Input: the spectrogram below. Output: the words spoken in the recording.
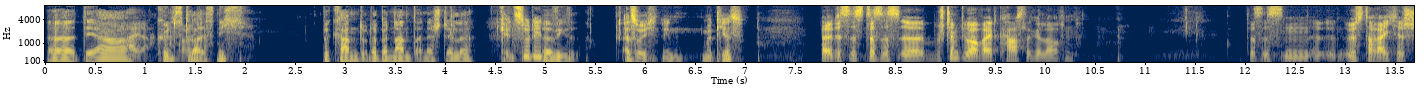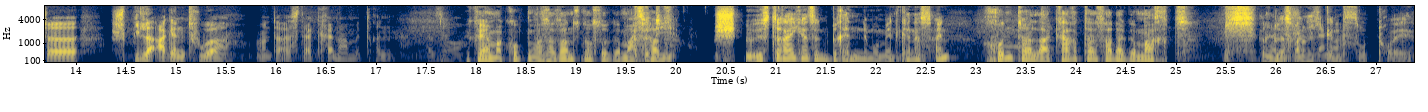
Äh, der ah, ja, Künstler ist nicht bekannt oder benannt an der Stelle. Kennst du den? Äh, wie, also ich, den Matthias? Äh, das ist, das ist äh, bestimmt über White Castle gelaufen. Das ist ein, eine österreichische Spieleagentur und da ist der Krenner mit drin. Also Wir können ja mal gucken, was er sonst noch so gemacht Also hat. die Sch- Österreicher sind brennend im Moment, kann das sein? Junta La Cartas hat er gemacht. Oh, das war nicht länger. ganz so toll.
